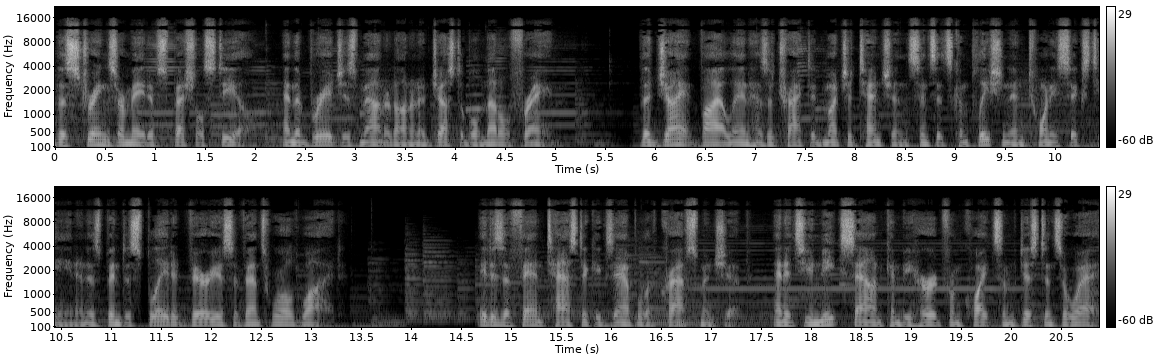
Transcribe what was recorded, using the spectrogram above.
The strings are made of special steel, and the bridge is mounted on an adjustable metal frame. The giant violin has attracted much attention since its completion in 2016 and has been displayed at various events worldwide. It is a fantastic example of craftsmanship, and its unique sound can be heard from quite some distance away.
